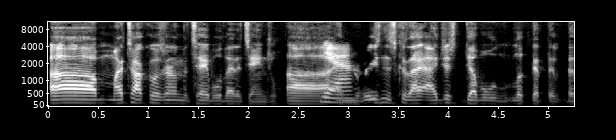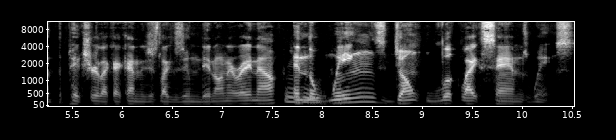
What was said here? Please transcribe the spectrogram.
um my tacos are on the table that it's angel uh Yeah. and the reason is because I, I just double looked at the the, the picture like i kind of just like zoomed in on it right now and the Mm-hmm. wings don't look like sam's wings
